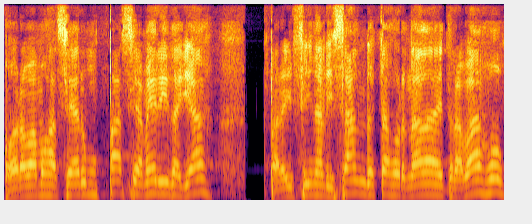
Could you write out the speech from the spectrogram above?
Ahora vamos a hacer un pase a Mérida ya para ir finalizando esta jornada de trabajo.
